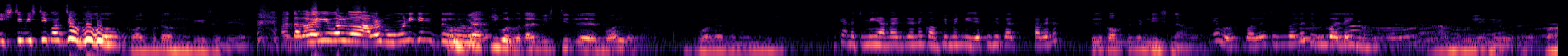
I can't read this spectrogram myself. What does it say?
মিষ্টি মিষ্টি করছ খুব। গল্পটা অন্যদিকে চলে যাচ্ছে। আমি দাদা ভাইকে বলব আমার বৌমনি কিন্তু কি বলব? তাহলে মিষ্টির বল কিছু বলার মানে অন্য কিছু? কেন তুমি আমার জন্য কমপ্লিমেন্ট নিজে খুঁজে পা- পাবে না? কিন্তু কমপ্লিমেন্ট নিস না আবার। নেব বলো তুমি বলো তুমি বললেই নেব। আমি ভুলি নি কহ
